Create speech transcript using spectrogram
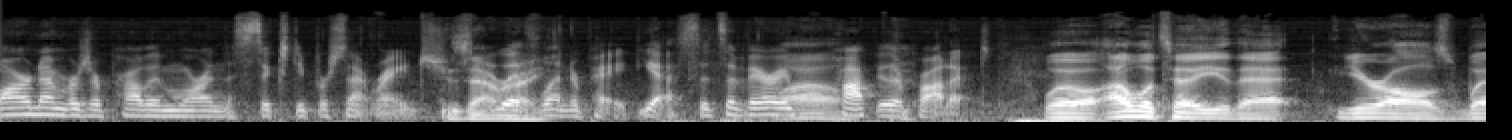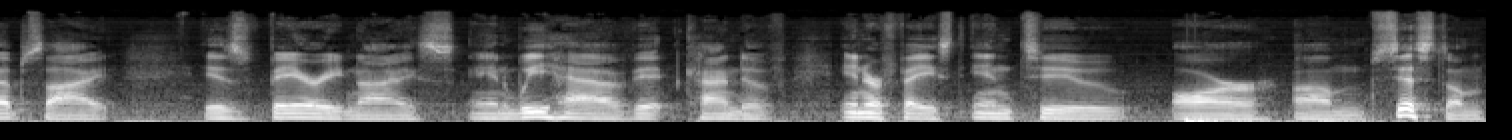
our numbers are probably more in the 60% range Is that with right? lender paid. Yes, it's a very Wow. popular product. Well, I will tell you that your all's website is very nice, and we have it kind of interfaced into our um, system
